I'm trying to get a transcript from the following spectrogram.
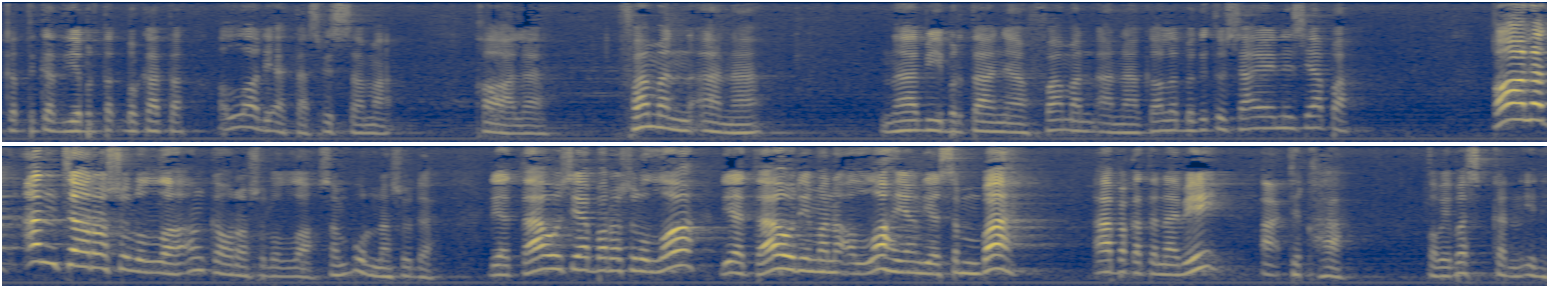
ketika dia berkata Allah di atas fis sama faman ana Nabi bertanya faman ana? Kalau begitu saya ini siapa? Qalat anta Rasulullah. Engkau Rasulullah. Sempurna sudah. Dia tahu siapa Rasulullah? Dia tahu di mana Allah yang dia sembah. Apa kata Nabi? Atiqha. Kau bebaskan ini.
